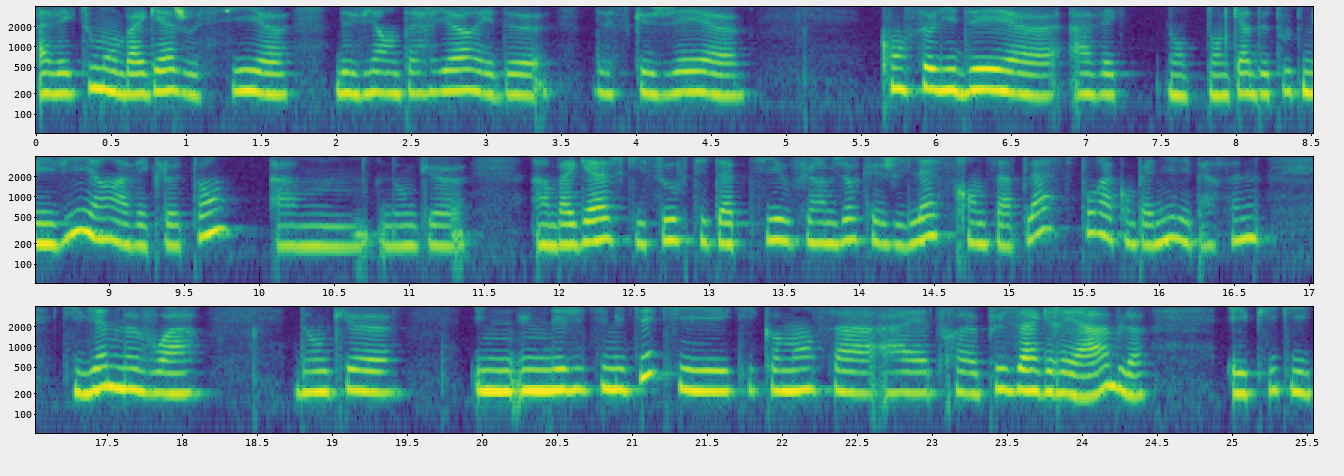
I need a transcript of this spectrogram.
avec tout mon bagage aussi de vie antérieure et de, de ce que j'ai consolidé avec, dans, dans, le cadre de toutes mes vies, hein, avec le temps. donc un bagage qui s'ouvre petit à petit au fur et à mesure que je lui laisse prendre sa place pour accompagner les personnes qui viennent me voir. Donc euh, une, légitimité qui, commence à, être plus agréable et puis qui,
